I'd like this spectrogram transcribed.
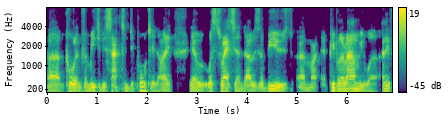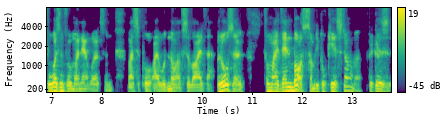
uh, calling for me to be sacked and deported. I, you know, was threatened. I was abused. Uh, my, people around me were, and if it wasn't for my networks and my support, I would not have survived that. But also, from my then boss, somebody called Keir Starmer, because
